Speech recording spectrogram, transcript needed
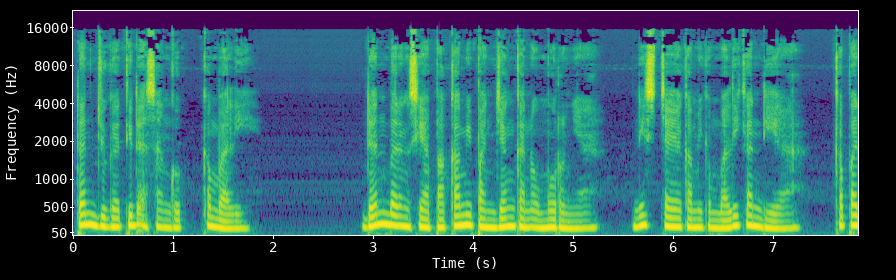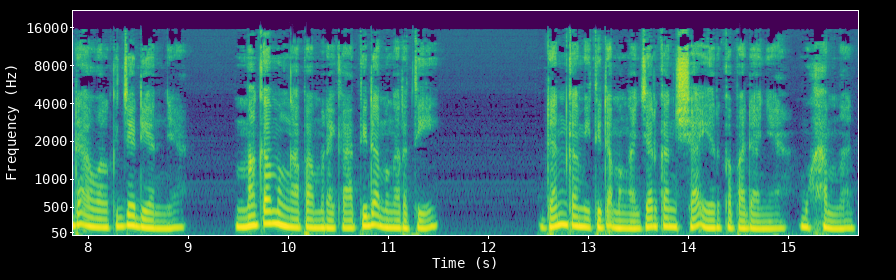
dan juga tidak sanggup kembali. Dan barang siapa kami panjangkan umurnya, niscaya kami kembalikan dia kepada awal kejadiannya. Maka mengapa mereka tidak mengerti? Dan kami tidak mengajarkan syair kepadanya, Muhammad.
